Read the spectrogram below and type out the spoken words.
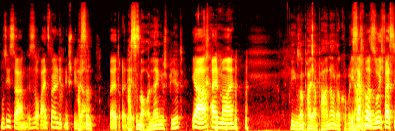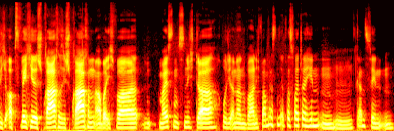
muss ich sagen. Es ist auch eins meiner Lieblingsspiele Hast da, du- bei der 3DS. Hast du mal online gespielt? ja, einmal. Gegen so ein paar Japaner oder Koreaner? Ich sag mal so, ich weiß nicht, ob's welche Sprache sie sprachen, aber ich war meistens nicht da, wo die anderen waren. Ich war meistens etwas weiter hinten. Ganz hinten.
